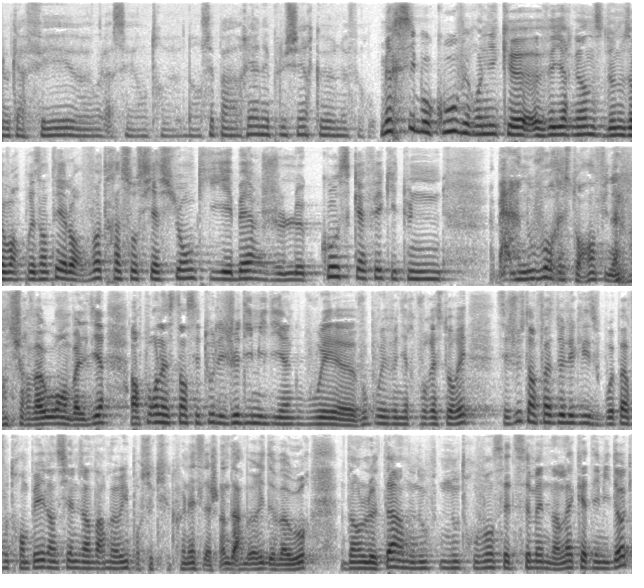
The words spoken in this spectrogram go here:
le café. Euh, voilà, c'est entre. Non, c'est pas rien n'est plus cher que 9 euros. Merci beaucoup, Véronique Weyergans, de nous avoir présenté alors votre association qui héberge le Cause Café, qui est une ben, un nouveau restaurant finalement sur Vaour, on va le dire. Alors pour l'instant, c'est tous les jeudis midi hein, que vous pouvez euh, vous pouvez venir vous restaurer. C'est juste en face de l'église, vous pouvez pas vous tromper. L'ancienne gendarmerie, pour ceux qui connaissent la gendarmerie de Vaour, dans le Tarn, nous, nous trouvons cette semaine dans l'Académie Doc.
